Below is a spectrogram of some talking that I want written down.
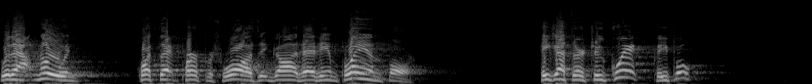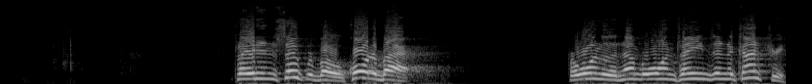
without knowing what that purpose was that God had him planned for. He got there too quick, people. played in the Super Bowl, quarterback for one of the number one teams in the country.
